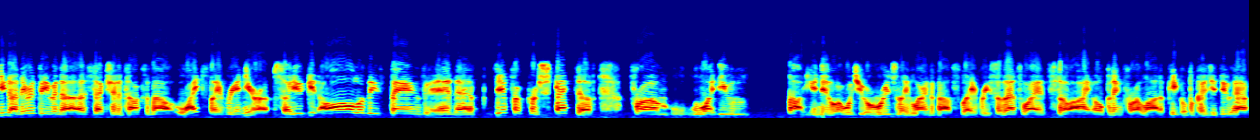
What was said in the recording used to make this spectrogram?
you know, there's even a, a section that talks about white slavery in Europe. So you get all of these things in a different perspective from what you thought you knew or what you originally learned about slavery. So that's why it's so eye opening for a lot of people because you do have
